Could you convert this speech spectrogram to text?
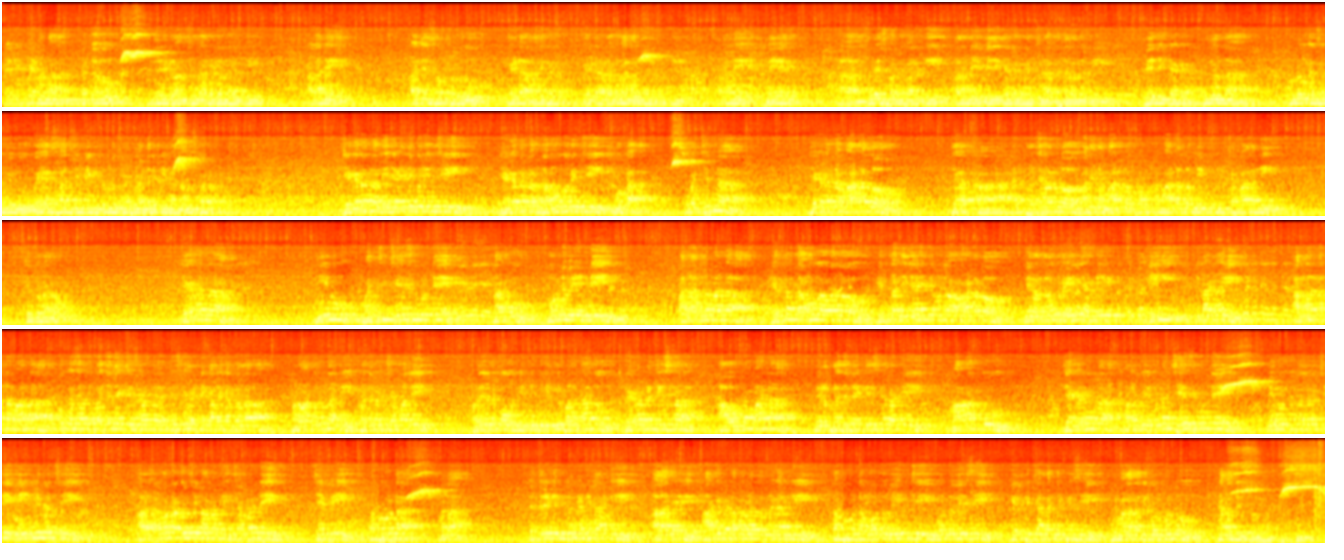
వేదిక పెద్దలు పెద్దిరెడ్డి రామచంద్రారెడ్డి గారికి అలానే రాజ్యసభ సభ్యులు మేడ మణిగ మేడ రఘునాథన్ గారికి అలానే మేయర్ సురేష్ వర్మ గారికి అలానే వేదిక నిర్వహించిన పెద్దలందరికీ వేదిక కింద కుటుంబ సభ్యులు వైఎస్ఆర్సీపీ కుటుంబ సభ్యులందరికీ నా నమస్కారం. జగనన్న నిజాయితీ గురించి జగనన్న దమ్ము గురించి ఒక ఒక చిన్న జగనన్న మాటల్లో ప్రచారంలో అనిన మాటలో ఒక్కొక్క మాటల్లో మీకు చెప్పాలని చెప్తున్నాను జగనన్న నేను మంచి చేసి ఉంటే నాకు ఓటు వేయండి. మన అన్నమాట ఎంత దమ్ము కావాలో ఎంత నిజాయితీ ఉందో ఆ మాటలో మీరందరూ గ్రహించండి ఇలాంటి అన్న అన్న మాట ఒక్కసారి ప్రజలే తీసుకెళ్ళండి తీసుకెళ్ళండి కార్యకర్తలారా. మనం అందరం దాన్ని ప్రజలకు చెప్పాలి. ప్రజలకు ఎన్ని ఎన్ని పథకాలు ప్రకటన చేసిన ఆ ఒక్క మాట మీరు ప్రజలకు తీసుకెళ్ళండి. మాకు జగన్ మనకు ఏమన్నా చేసి ఉంటే మేము వచ్చి మీ ఇంటికి వచ్చి చూసి చూసినామని చెప్పండి. చెప్పి తప్పకుండా మన పెద్దరెడ్డి విజయరెడ్డి గారికి అలాగే ఆకిపేట అమరాజన్న గారికి తప్పకుండా ఓటు వేయించి ఓటు వేయించి Aleluia.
